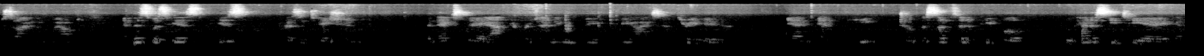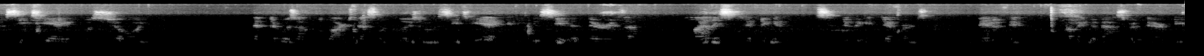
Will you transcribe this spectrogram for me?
design them well. And this was his, his presentation the next day after presenting the, the IMS three data. And, and he took a subset of people who had a CTA, and the CTA was showing that there was a large vessel occlusion on the CTA, and you can see that there is a highly significant, significant difference in benefit from endovascular therapy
